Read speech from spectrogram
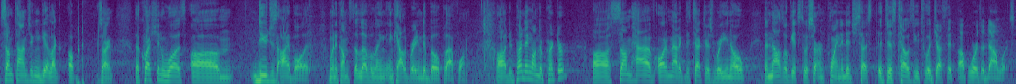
sometimes you can get like, oh, sorry. The question was, um, do you just eyeball it when it comes to leveling and calibrating the build platform? Uh, depending on the printer, uh, some have automatic detectors where you know the nozzle gets to a certain point and it just, it just tells you to adjust it upwards or downwards.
